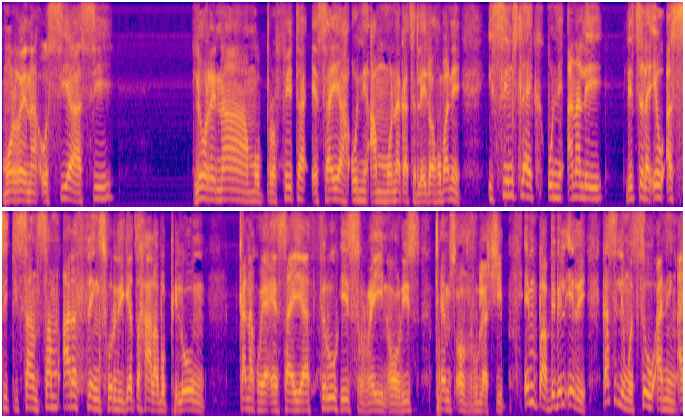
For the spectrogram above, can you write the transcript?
morena osias le hore na moprofeta esaya o ne a mmona ka tsela e jwang? Hobane it seems like o ne a na le le tsela eo a sitisang some other things hore di ketsagala bophelong. Ka nako ya Isaiah through his reign or his terms of rulership. Empa bibele e re ka selemo seo a neng a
